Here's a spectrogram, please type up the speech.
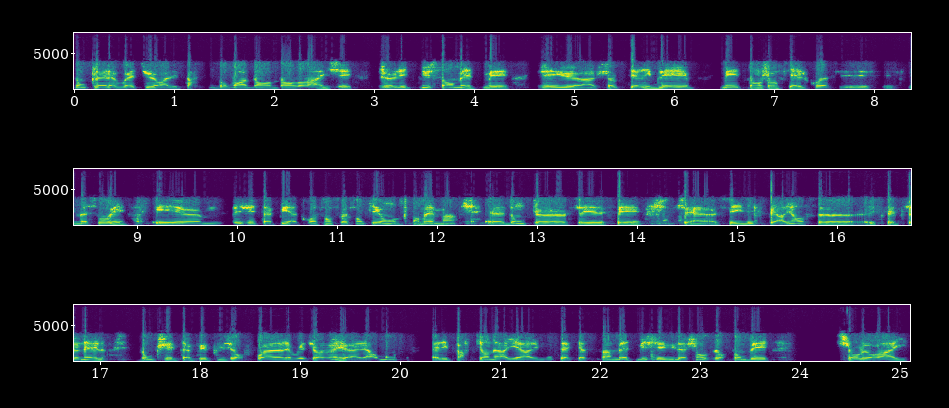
Donc là, la voiture, elle est partie droit dans, dans le rail. J'ai je l'ai tenu 100 mètres, mais j'ai eu un choc terrible et mais tangentiel quoi, c'est ce qui m'a sauvé. Et, euh, j'ai tapé à 371 quand même. Hein. Euh, donc euh, c'est c'est c'est une expérience exceptionnelle. Donc j'ai tapé plusieurs fois. La voiture elle, elle remonte, elle est partie en arrière, elle est montée à 400 mètres, mais j'ai eu la chance de retomber sur le rail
